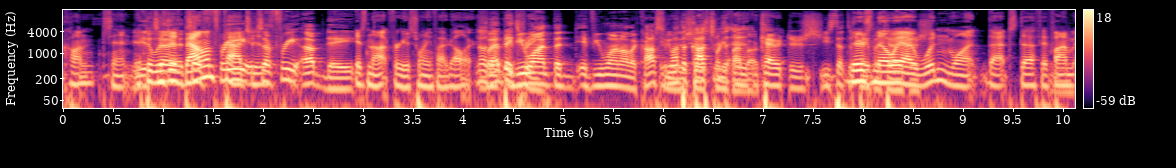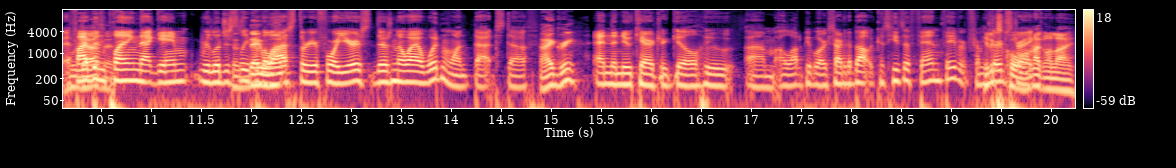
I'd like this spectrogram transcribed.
content. If It's it was a- just it's a balance free, patches, It's a free update. it's not free. It's twenty five dollars. No, but that if you free. want the if you want all the costumes, if you want the it's just costumes 25 and bucks. characters, you still have to There's pay for no way I characters. wouldn't want that stuff if I'm if Who I've been doesn't? playing that game religiously Since for day the one? last three or four years. There's no way I wouldn't want that stuff. I agree. And the new character Gil, who um, a lot of people are excited about because he's a fan favorite from He looks Third cool. Strike. I'm not gonna lie.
